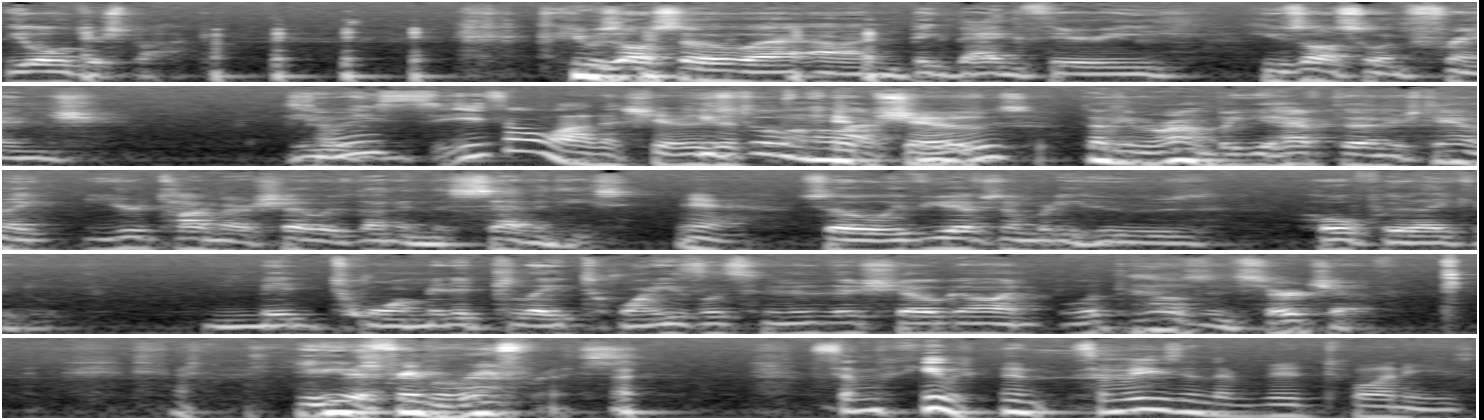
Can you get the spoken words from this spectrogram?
the older Spock. He was also uh, on Big Bang Theory. He was also on Fringe. So he's he's on a lot of shows. he's still on a lot of shows. Don't get me wrong, but you have to understand, like you're talking about a show that was done in the '70s. Yeah. So if you have somebody who's hopefully like mid mid to late twenties listening to this show, going, "What the hell's in search of?" You need a frame of reference. Somebody somebody's in their mid twenties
